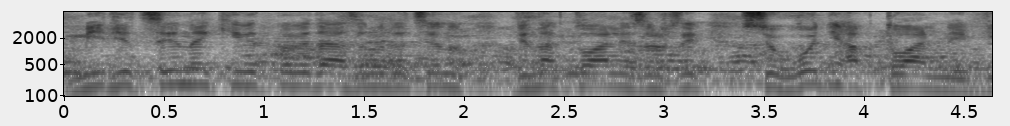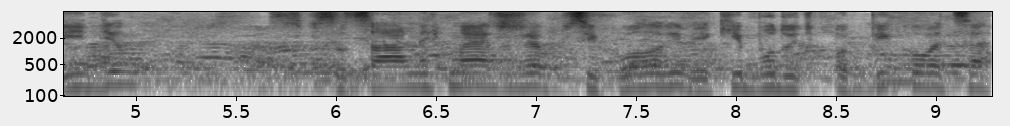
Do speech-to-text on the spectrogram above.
медицини, який відповідає за медицину, він актуальний завжди. Сьогодні актуальний відділ соціальних менеджерів, психологів, які будуть опікуватися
